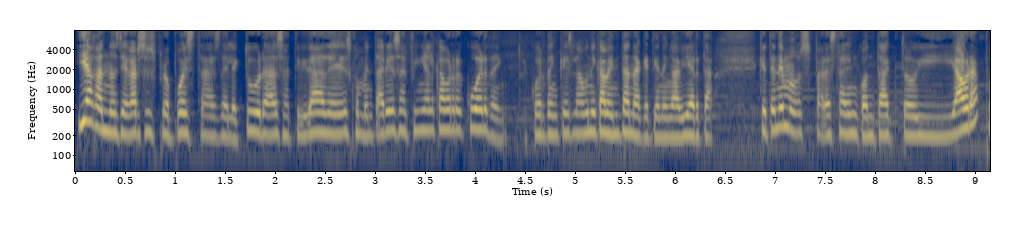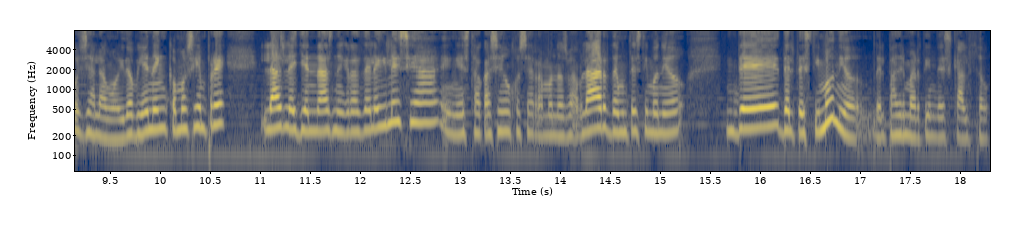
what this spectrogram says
y háganos llegar sus propuestas de lecturas, actividades, comentarios. Al fin y al cabo, recuerden, recuerden que es la única ventana que tienen abierta, que tenemos para estar en contacto. Y ahora, pues ya lo han Vienen, como siempre, las leyendas negras de la Iglesia. En esta ocasión, José Ramón nos va a hablar de un testimonio de, del testimonio del Padre Martín Descalzo.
